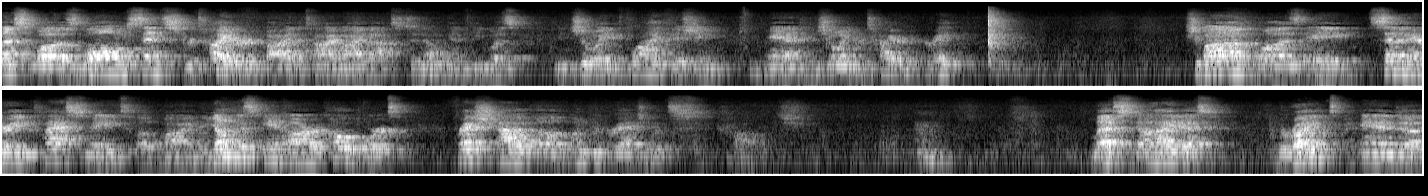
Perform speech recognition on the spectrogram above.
Les was long since retired by the time I got to know him. He was enjoying fly fishing and enjoying retirement greatly. Siobhan was a seminary classmate of mine, the youngest in our cohort, fresh out of undergraduate college. Les died at the right and uh,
